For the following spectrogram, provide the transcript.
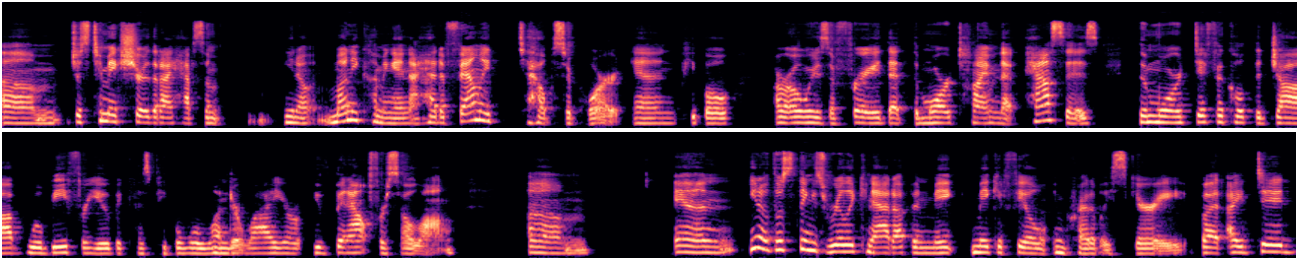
um, just to make sure that I have some, you know, money coming in. I had a family to help support and people are always afraid that the more time that passes, the more difficult the job will be for you because people will wonder why you're you've been out for so long. Um, and you know those things really can add up and make make it feel incredibly scary. But I did,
